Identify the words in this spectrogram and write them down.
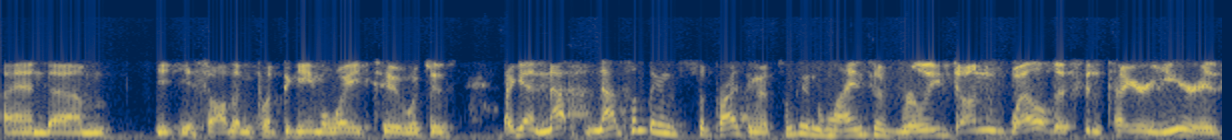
And um, you, you saw them put the game away too, which is again not not something that's surprising. That's something the Lions have really done well this entire year. Is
